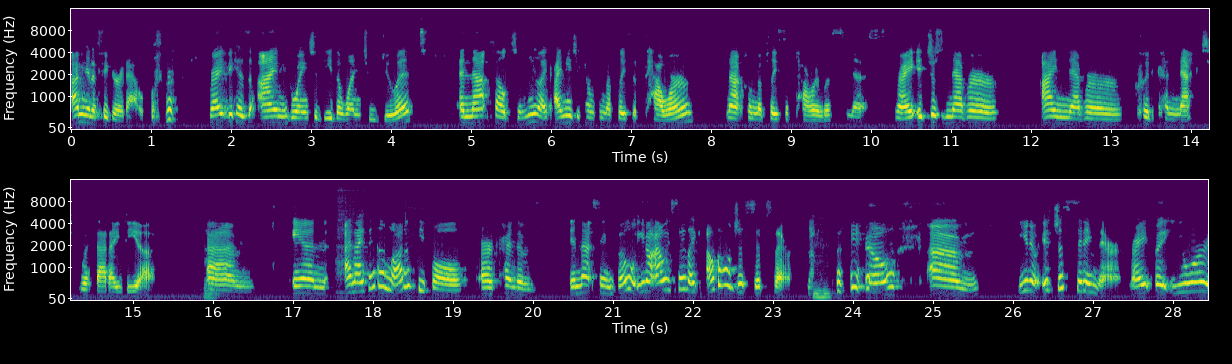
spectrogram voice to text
I'm going to figure it out. right? Because I'm going to be the one to do it. And that felt to me like I need to come from a place of power, not from a place of powerlessness, right? It just never, I never could connect with that idea. Right. Um, and and I think a lot of people are kind of in that same boat. You know, I always say like alcohol just sits there. Mhm. you know, um, you know, it's just sitting there, right? But you're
